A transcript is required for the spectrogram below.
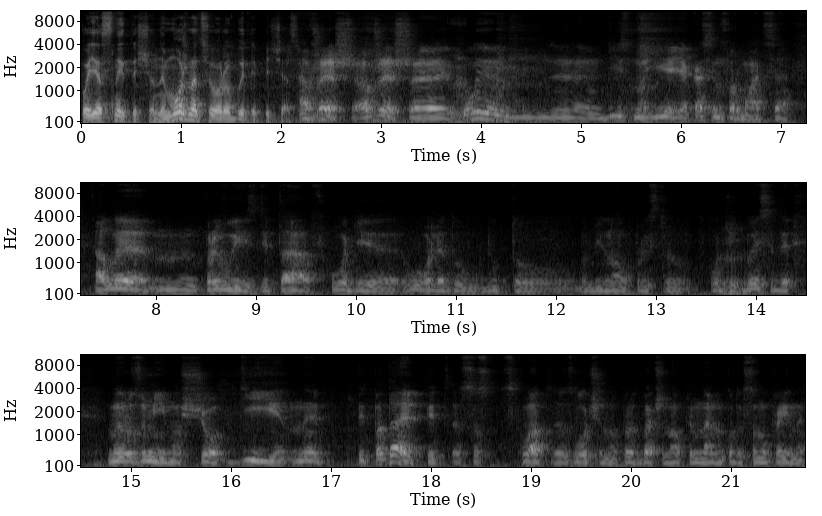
пояснити, що не можна цього робити під час А вже ж, а вже ж, е, коли е, дійсно є якась інформація, але при виїзді та в ході огляду, будь-то мобільного пристрою, в ході бесіди, ми розуміємо, що дії не підпадають під склад злочину, передбаченого Кримінальним кодексом України,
